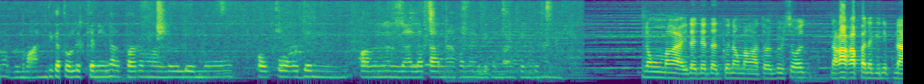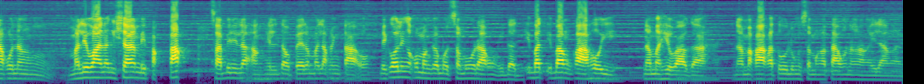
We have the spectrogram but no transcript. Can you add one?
Oh, Bumaka, hindi katulad kanina, parang ang lolo mo. Paupo ako dyan, parang nanlalata na ako na hindi ko maintindihan. Eh. Nung mga edad-edad ko ng mga 12 years old, nakakapanaginip na ako ng maliwanag siya, may pakpak. Sabi nila, anghel daw, pero malaking tao. May calling ako manggamot sa mura akong edad. Iba't ibang kahoy na mahiwaga na makakatulong sa mga taong nangangailangan.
